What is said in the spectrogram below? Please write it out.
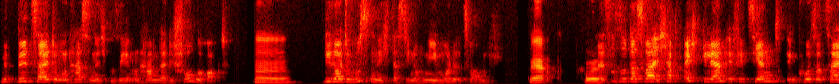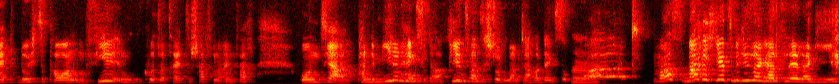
mit Bildzeitung und Hasse nicht gesehen und haben da die Show gerockt. Mhm. Die Leute wussten nicht, dass die noch nie Models waren. Ja, cool. Weißt du, so das war, ich habe echt gelernt, effizient in kurzer Zeit durchzupowern, um viel in kurzer Zeit zu schaffen einfach. Und ja, Pandemie, dann hängst du da 24 Stunden am Tag und denkst so, mhm. what? Was mache ich jetzt mit dieser ganzen Energie?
